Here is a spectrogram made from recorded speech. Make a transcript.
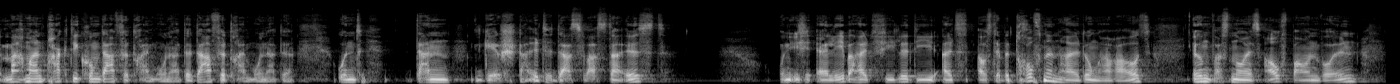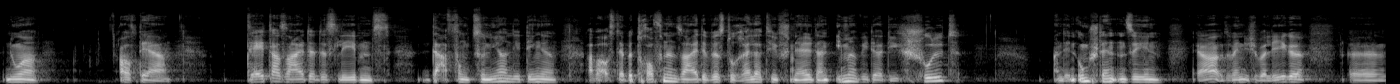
Mach mal ein Praktikum dafür drei Monate, dafür drei Monate. Und dann gestalte das, was da ist. Und ich erlebe halt viele, die als, aus der betroffenen Haltung heraus irgendwas Neues aufbauen wollen, nur auf der Täterseite des Lebens, da funktionieren die Dinge, aber aus der betroffenen Seite wirst du relativ schnell dann immer wieder die Schuld an den Umständen sehen. Ja, also wenn ich überlege, äh,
